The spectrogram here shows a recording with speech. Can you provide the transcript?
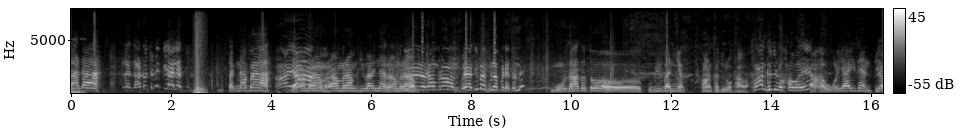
દાદા એટલે દાડો છે ને કે આલે તું? સગનાબા. રામ રામ રામ રામ દિવાળી ના રામ. રામ રામ રામ. ભાઈ આજીભાઈ ભૂલા પડ્યા તમે હું જાતો તો કુબીરબા નિયક ખાણ ખજૂરો ખાવા. ખાણ ખજૂરો ખાવા એ? હા હોળી આવી છે ને.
